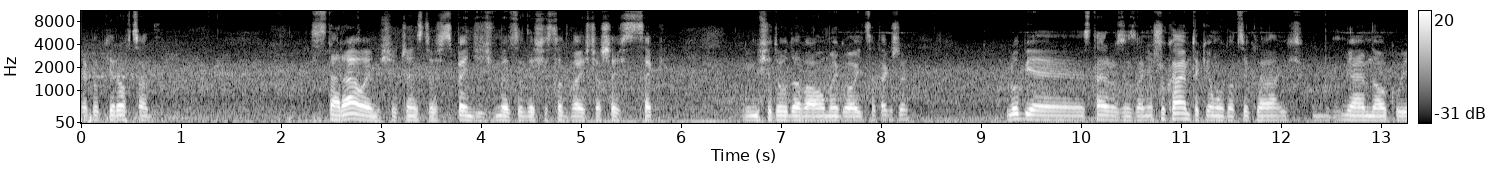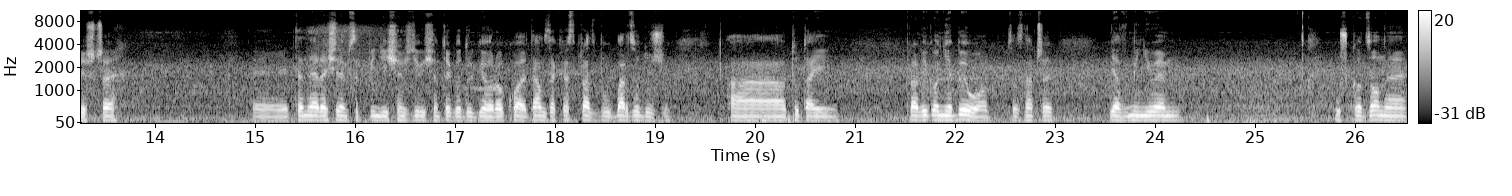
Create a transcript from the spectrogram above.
jako kierowca starałem się często spędzić w Mercedesie 126 sek i mi się to udawało mojego ojca, także lubię stare rozwiązania. Szukałem takiego motocykla miałem na oku jeszcze e, Tenere 750 z 92 roku, ale tam zakres prac był bardzo duży, a tutaj prawie go nie było. To znaczy ja wymieniłem uszkodzone,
